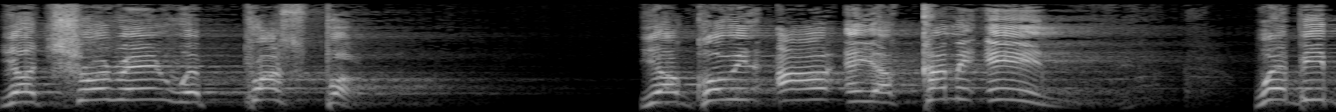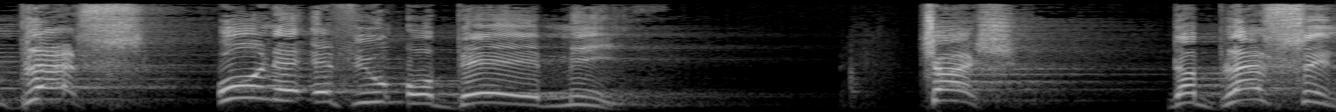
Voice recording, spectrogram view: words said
Your children will prosper. Your going out and your coming in will be blessed only if you obey me. Church, the blessing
